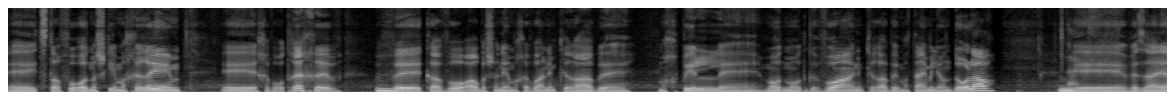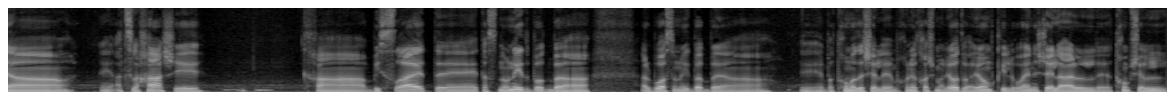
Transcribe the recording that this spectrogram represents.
הצטרפו עוד משקיעים אחרים, חברות רכב, mm-hmm. וכעבור ארבע שנים החברה נמכרה ב... מכפיל uh, מאוד מאוד גבוה, היא נמכרה ב-200 מיליון דולר. Nice. Uh, וזה היה uh, הצלחה שהיא ככה בישרה את, uh, את הסנונית בעוד ב... על בוא הסנונית ב, ב, uh, בתחום הזה של מכוניות חשמליות, והיום כאילו אין שאלה על תחום של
